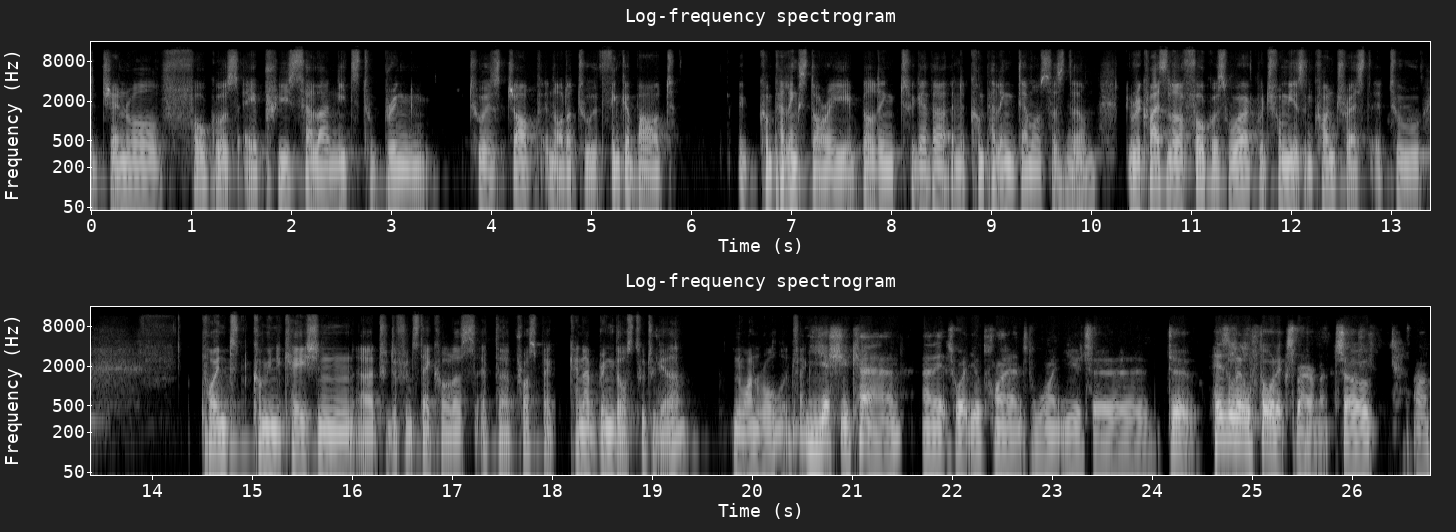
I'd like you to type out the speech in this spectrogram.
the general focus a pre-seller needs to bring to his job in order to think about a compelling story, building together a compelling demo system. Mm -hmm. It requires a lot of focus work, which for me is in contrast to point communication uh, to different stakeholders at the prospect. Can I bring those two together in one role, in fact? Yes, you can. And it's what your clients want you to do. Here's a little thought experiment. So um,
